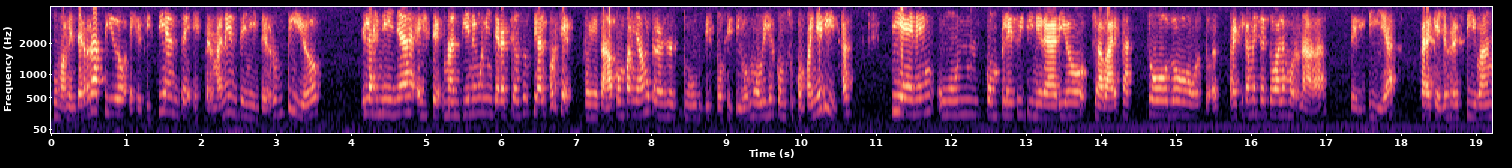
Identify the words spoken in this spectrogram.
sumamente rápido, es eficiente, es permanente, ininterrumpido, y las niñas este, mantienen una interacción social porque pues están acompañados a través de sus dispositivos móviles con sus compañeritas, tienen un completo itinerario que abarca todo, prácticamente todas las jornadas del día para que ellos reciban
